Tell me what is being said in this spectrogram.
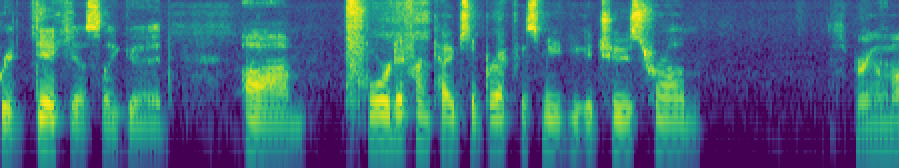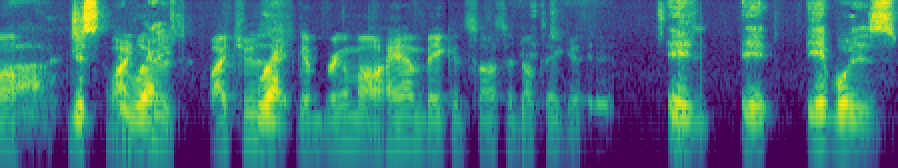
ridiculously good. Um, four different types of breakfast meat you could choose from. Just bring them all. Uh, just Why right, choose? Why choose? Right. Give, bring them all. Ham, bacon, sausage. I'll take it. it it it was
